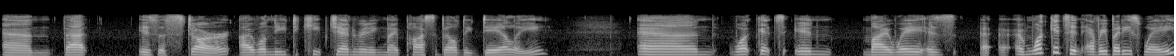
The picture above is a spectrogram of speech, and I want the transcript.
and that is a start. I will need to keep generating my possibility daily. And what gets in my way is and what gets in everybody's way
